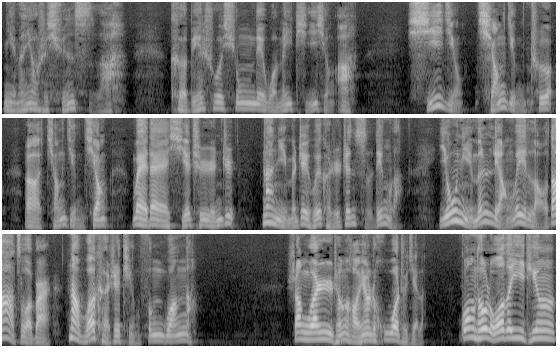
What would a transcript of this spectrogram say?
你们要是寻死啊，可别说兄弟我没提醒啊。”袭警、抢警车啊，抢警枪，外带挟持人质，那你们这回可是真死定了！有你们两位老大作伴，那我可是挺风光啊。上官日成好像是豁出去了。光头骡子一听，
